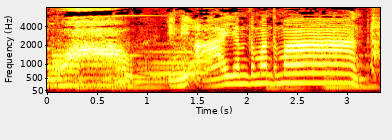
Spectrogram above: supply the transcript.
Wow, ini ayam teman-teman.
